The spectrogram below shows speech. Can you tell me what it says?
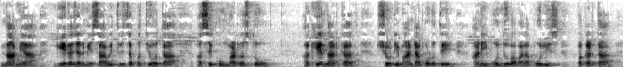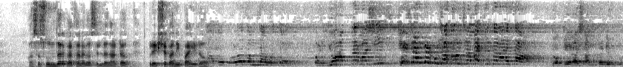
नाम्या गेल्या जन्मी सावित्रीचा पती होता असे कुंभाड रचतो. अखेर नाटकात शेवटी भांडाफोड होते आणि भोंदूबाबाला पोलीस पकडतात. असं सुंदर कथानक असलेलं नाटक प्रेक्षकांनी पाहिलं. डोक्याला शांत ठेवतो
